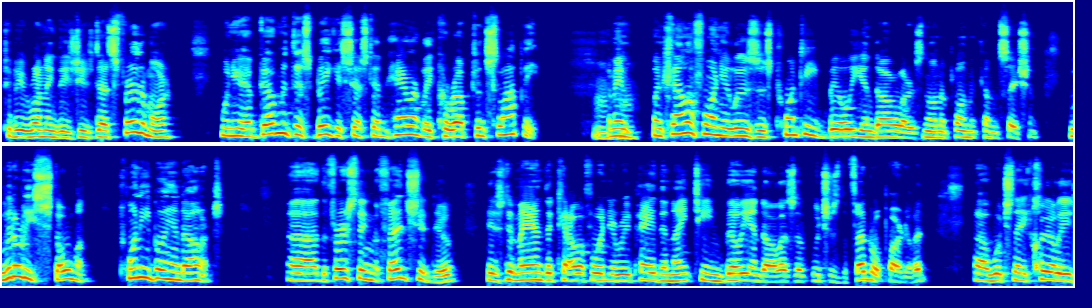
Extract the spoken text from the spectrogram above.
to be running these huge debts. Furthermore, when you have government this big, it's just inherently corrupt and sloppy. Mm-hmm. I mean, mm-hmm. when California loses $20 billion in unemployment compensation, literally stolen $20 billion, uh, the first thing the Fed should do is demand that California repay the $19 billion, which is the federal part of it, uh, which they clearly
